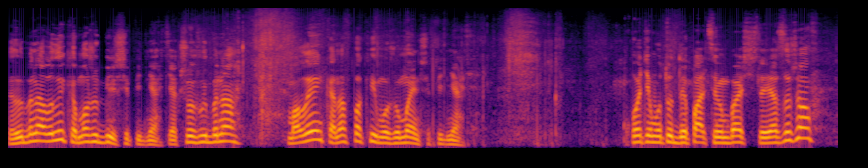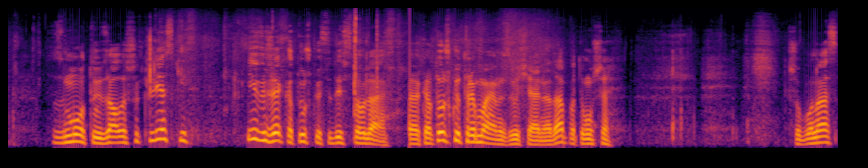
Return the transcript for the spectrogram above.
глибина велика, можу більше підняти. Якщо глибина маленька, навпаки можу менше підняти. Потім отут, де пальцями бачите, я зажав, змотую залишок лески і вже катушку сюди вставляю. Е, Катушку тримаємо, звичайно, да? тому що щоб у нас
